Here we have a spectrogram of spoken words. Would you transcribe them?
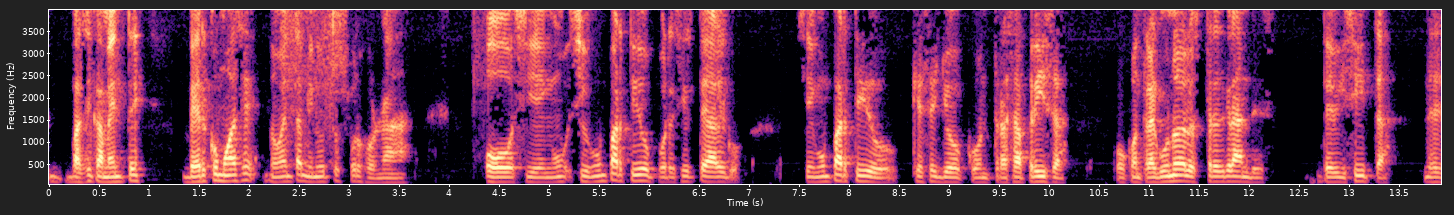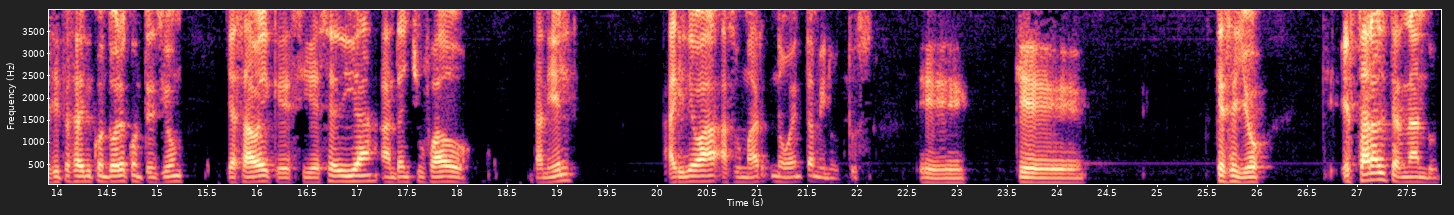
básicamente ver cómo hace 90 minutos por jornada. O si en si en un partido, por decirte algo, si en un partido, qué sé yo, contra Saprisa o contra alguno de los tres grandes de visita, necesita salir con doble contención, ya sabe que si ese día anda enchufado Daniel, ahí le va a sumar 90 minutos. Eh, qué sé yo, estar alternando.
